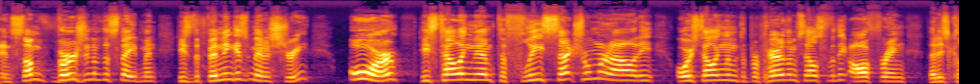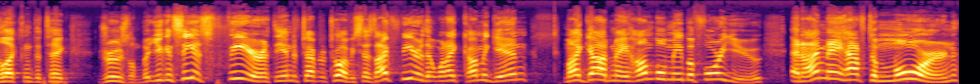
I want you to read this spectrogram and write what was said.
In some version of the statement, he's defending his ministry, or he's telling them to flee sexual morality, or he's telling them to prepare themselves for the offering that he's collecting to take Jerusalem. But you can see his fear at the end of chapter 12. He says, I fear that when I come again, my God may humble me before you, and I may have to mourn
